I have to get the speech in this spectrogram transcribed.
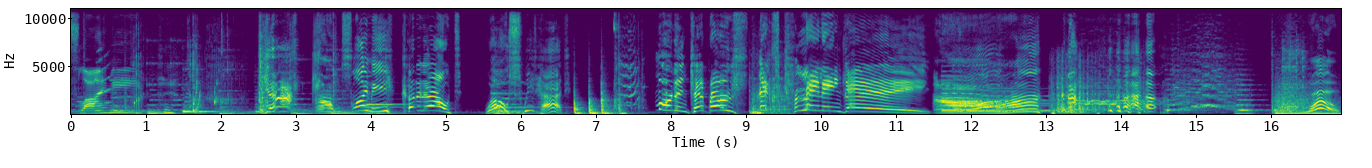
Slimy. Yeah! Oh, slimy! Cut it out! Whoa, sweet hat. Morning, campers! It's cleaning day! Whoa,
